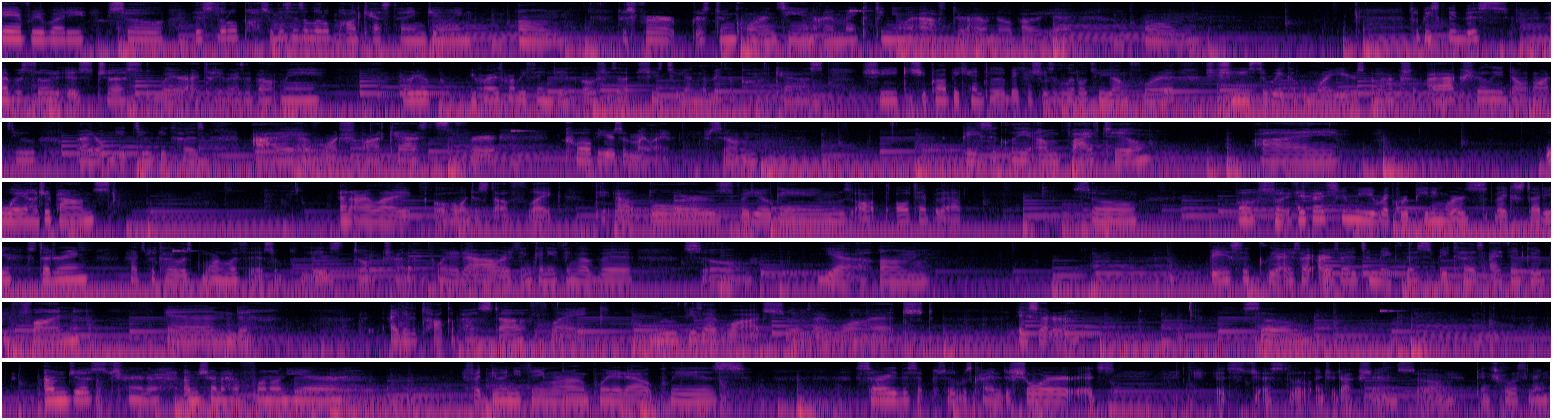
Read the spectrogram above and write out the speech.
Hey everybody. So this little po- so this is a little podcast that I'm doing um just for just during quarantine. I might continue it after. I don't know about it yet. Um So basically this episode is just where I tell you guys about me. Everybody, you guys probably thinking, "Oh, she's a, she's too young to make a podcast. She she probably can't do it because she's a little too young for it. She she needs to wait a couple more years." I'm actually I actually don't want to, or I don't need to because I have watched podcasts for 12 years of my life. So basically, I'm 5'2". I weigh 100 pounds and I like a whole bunch of stuff like the outdoors, video games, all all type of that. So also, if you guys hear me like repeating words like study stuttering, that's because I was born with it. So please don't try to like, point it out or think anything of it. So yeah, um basically I decided, I decided to make this because I think it would be fun and I get to talk about stuff like movies I've watched, shows I've watched, etc. So I'm just trying to I'm just trying to have fun on here. If I do anything wrong, point it out, please. Sorry this episode was kind of short. It's it's just a little introduction, so thanks for listening.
